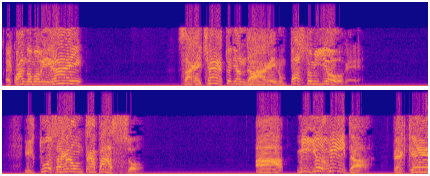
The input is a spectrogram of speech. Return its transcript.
E quando morirai sarai certo di andare in un posto migliore. Il tuo sarà un trapasso a miglior vita perché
